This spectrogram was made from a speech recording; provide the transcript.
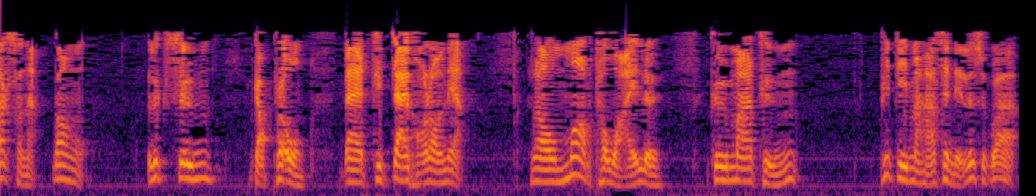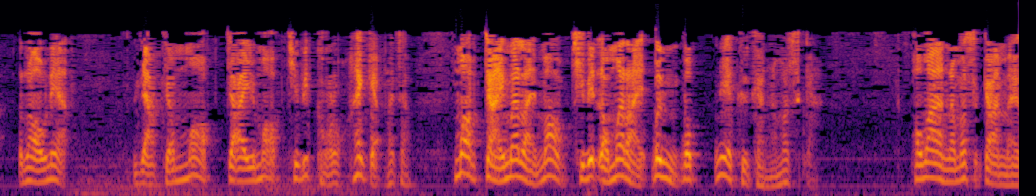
ลักษณะต้องลึกซึ้งกับพระองค์ แต่จิตใจของเราเนี่ย เรามอบถวายเลย คือมาถึงพิธีมหาเสนิทรู้สึกว่าเราเนี่ยอยากจะมอบใจมอบชีวิตของเราให้แก่พระเจ้า มอบใจเมื่อไหร่มอบชีวิตเราเมื่อไหร่ปึ้งบบเนี่ยคือการนมัสการ เพราะว่านมัสการหมาย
